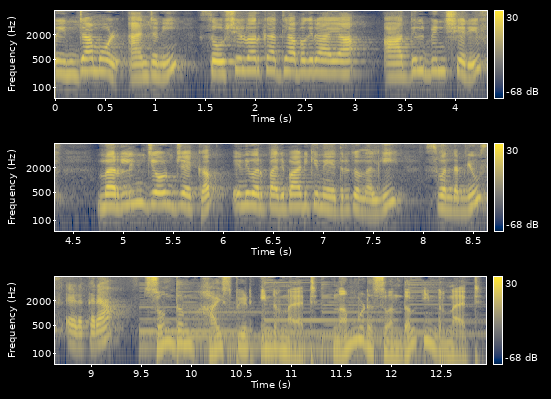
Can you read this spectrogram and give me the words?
Rindamol Antony social work അധ്യാപകരായ Adil bin Sharif Merlin John Jacob എന്നിവർ പരിപാടിക്ക് നേതൃത്വം നൽകി. സ്വന്തം ന്യൂസ് എടക്കര. സ്വന്തം ഹൈസ്പീഡ് ഇന്റർനെറ്റ് നമ്മുടെ സ്വന്തം ഇന്റർനെറ്റ്.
